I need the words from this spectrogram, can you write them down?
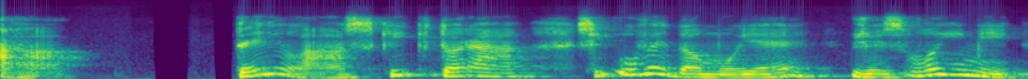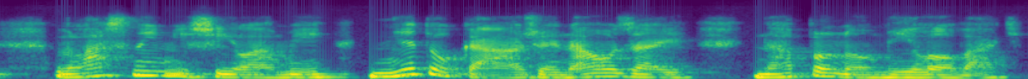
a tej lásky, ktorá si uvedomuje, že svojimi vlastnými silami nedokáže naozaj naplno milovať.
